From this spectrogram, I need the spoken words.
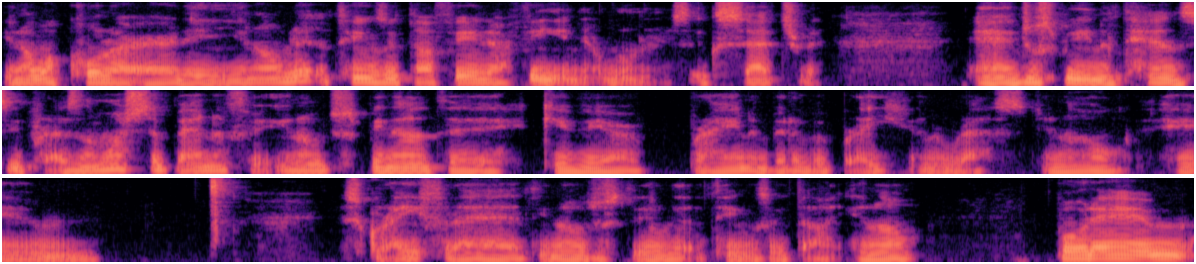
you know, what colour are they, you know, little things like that, feel your feet your runners, etc. And just being intensely present, what's the benefit, you know, just being able to give your brain a bit of a break and a rest, you know. Um, it's great for the head, you know, just little things like that, you know. But um,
